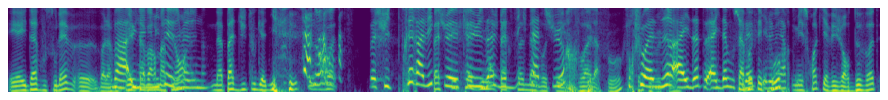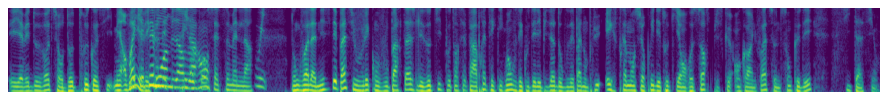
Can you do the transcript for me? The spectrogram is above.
Et Aïda vous soulève, euh, voilà, vous Bah, pouvez le savoir maintenant, j'imagine. n'a pas du tout gagné. ce vote. Bah, je suis très ravie que Parce tu aies que fait usage de personne n'a voté. dictature Voilà. C'est faux. pour choisir Aïda, Aïda vous T'as soulève qui voté est le pour, meilleur titre. mais je crois qu'il y avait genre deux votes et il y avait deux votes sur d'autres trucs aussi. Mais en vrai, Mais il y qui avait étaient que moins des titres bien, je hilarants pense. cette semaine-là. Oui. Donc voilà, n'hésitez pas si vous voulez qu'on vous partage les autres titres potentiels. Enfin après, techniquement, vous écoutez l'épisode, donc vous n'êtes pas non plus extrêmement surpris des trucs qui en ressortent, puisque encore une fois, ce ne sont que des citations.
